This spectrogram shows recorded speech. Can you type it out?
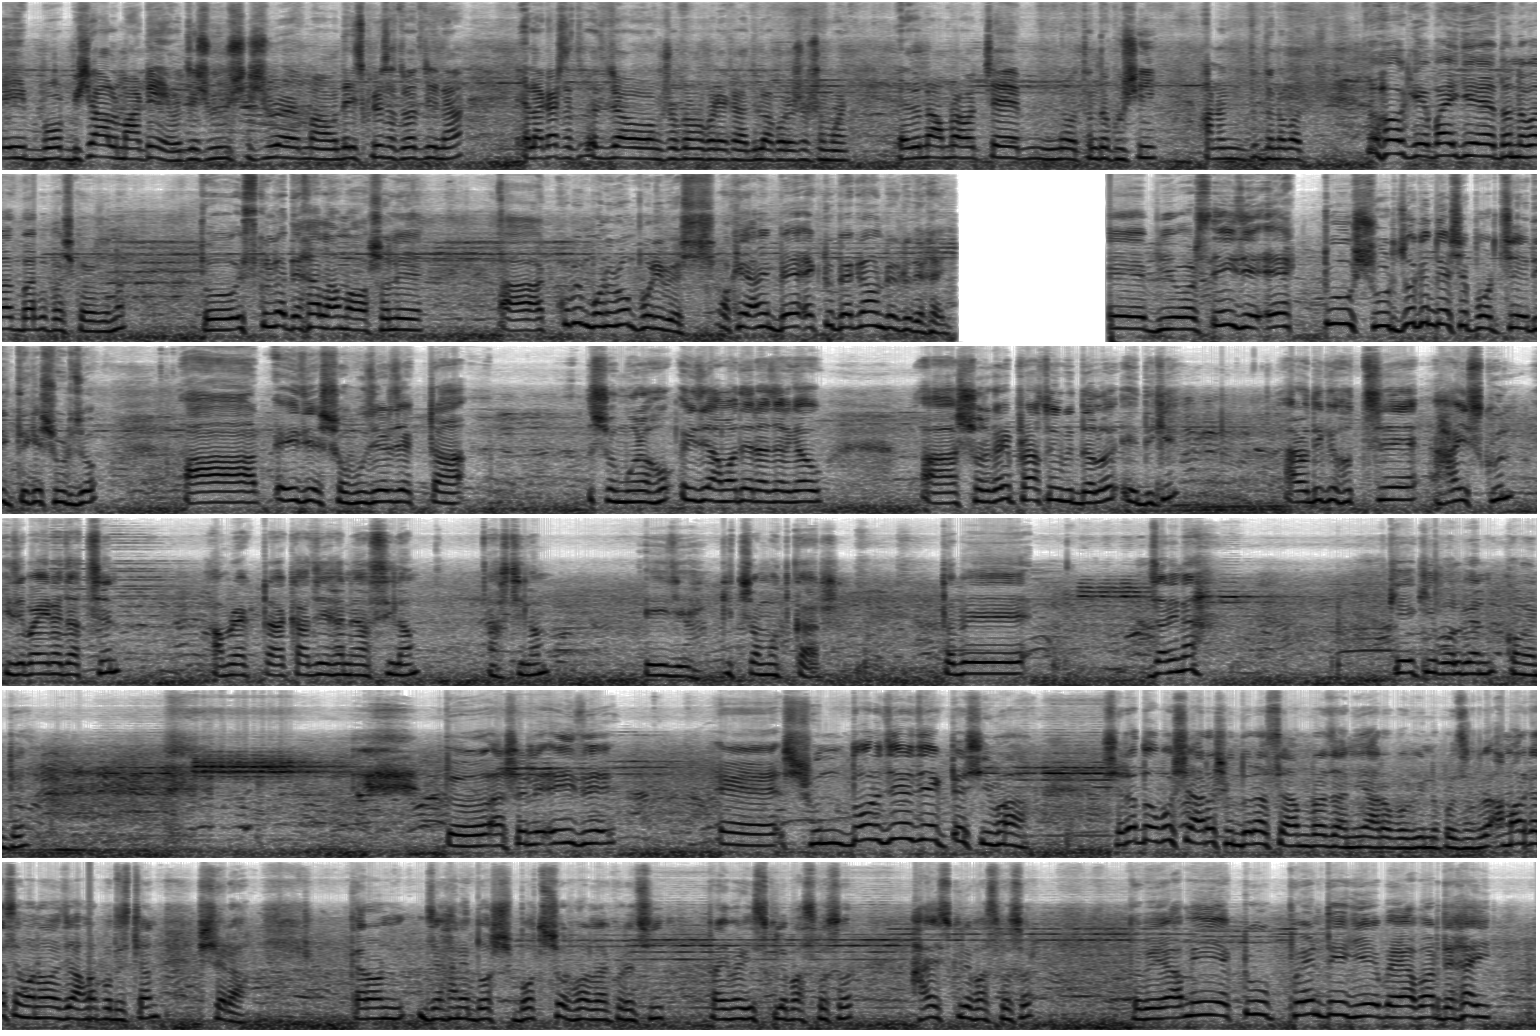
এই বিশাল মাঠে হচ্ছে শিশু আমাদের স্কুলের ছাত্রছাত্রী না এলাকার ছাত্রছাত্রীরাও অংশগ্রহণ করে খেলাধুলা করে সব সময় এই জন্য আমরা হচ্ছে অত্যন্ত খুশি আনন্দিত ধন্যবাদ। ওকে ভাইকে ধন্যবাদ ভাই পেশ করার জন্য। তো স্কুলটা দেখালাম, আসলে খুবই মনোরম পরিবেশ। ওকে আমি একটু ব্যাকগ্রাউন্ড একটু দেখাই। ভিউয়ার্স এই যে একটু সূর্য কিন্তু এসে পড়ছে এদিক থেকে সূর্য। আর এই যে সবুজের যে একটা সমারোহ, এই যে আমাদের রাজারগাঁও সরকারি প্রাথমিক বিদ্যালয় এদিকে। আর ওদিকে হচ্ছে হাই স্কুল এই যে বাইরে যাচ্ছেন। আমরা একটা কাজে এখানে আসছিলাম আসছিলাম। এই যে, কি চমৎকার। তবে জানি না। কে কি বলবেন কমেন্টে তো আসলে এই যে সৌন্দর্যের যে একটা সীমা, সেটা তো অবশ্যই আরও সুন্দর আছে, আমরা জানি আরও বিভিন্ন প্রতিষ্ঠান। আমার কাছে মনে হয় যে আমার প্রতিষ্ঠান সেরা। কারণ যেখানে দশ বছর পড়ালেখা করেছি প্রাইমারি স্কুলে পাঁচ বছর হাই স্কুলে পাঁচ বছর। তবে আমি একটু ফ্রেন্ড থেকে গিয়ে আবার দেখাই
